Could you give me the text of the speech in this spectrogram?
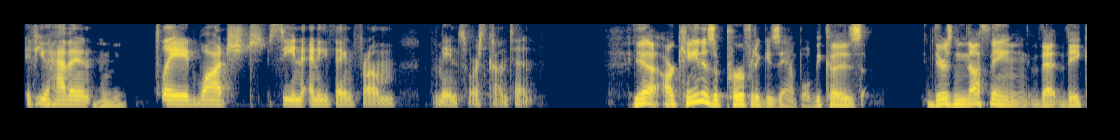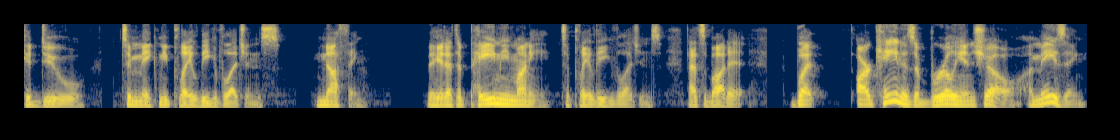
If you haven't Mhm. played, watched, seen anything from main source content. Yeah, Arcane is a perfect example because there's nothing that they could do to make me play League of Legends. Nothing. They'd have to pay me money to play League of Legends. That's about it. But Arcane is a brilliant show, amazing.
